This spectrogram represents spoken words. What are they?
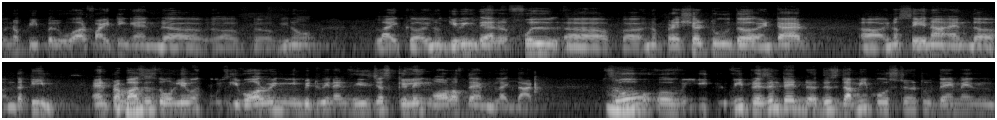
you know people who are fighting and uh, uh, uh, you know like uh, you know giving their full uh, uh, you know pressure to the entire uh, you know Sena and the and the team. And Prabhas is the only one who's evolving in between, and he's just killing all of them like that. So uh, we we presented this dummy poster to them, and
